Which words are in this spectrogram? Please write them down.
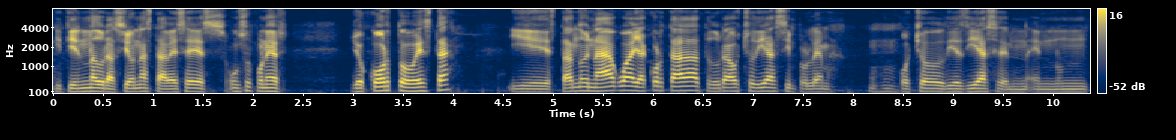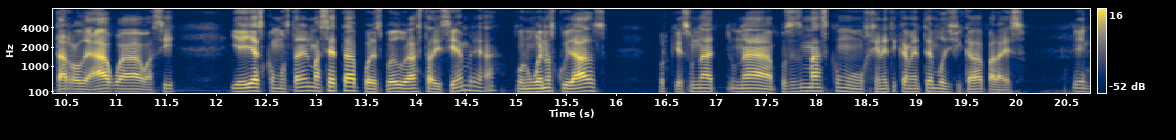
Y tiene una duración hasta a veces, un suponer, yo corto esta y estando en agua ya cortada te dura 8 días sin problema, Ujú. 8 o 10 días en, en un tarro de agua o así. Y ellas como están en maceta, pues les puede durar hasta diciembre, ¿ah? con buenos cuidados, porque es una, una, pues es más como genéticamente modificada para eso. Bien,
